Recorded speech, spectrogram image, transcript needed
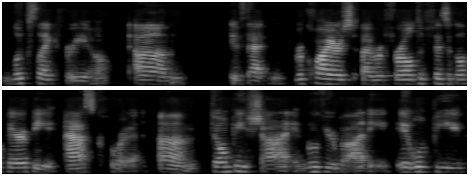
looks like for you. Um, if that requires a referral to physical therapy, ask for it. Um, don't be shy, move your body. It will be,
